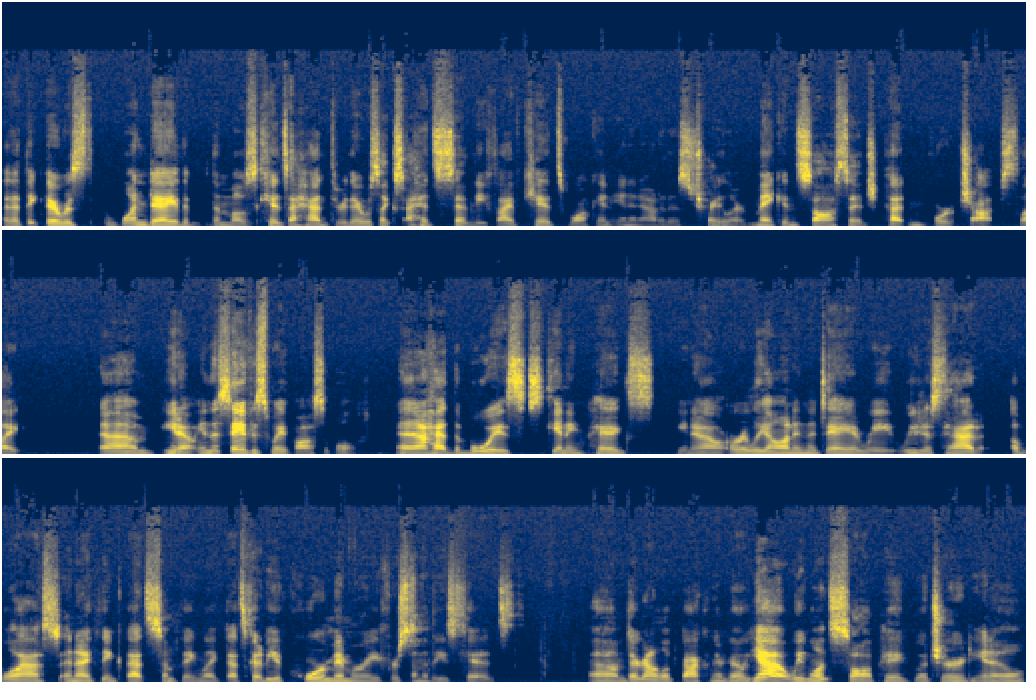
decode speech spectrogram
and I think there was one day the, the most kids I had through there was like I had 75 kids walking in and out of this trailer, making sausage, cutting pork chops, like um, you know, in the safest way possible. And I had the boys skinning pigs, you know, early on in the day, and we we just had a blast. And I think that's something like that's going to be a core memory for some of these kids. Um, they're going to look back and they're go, yeah, we once saw a pig butchered, you know,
